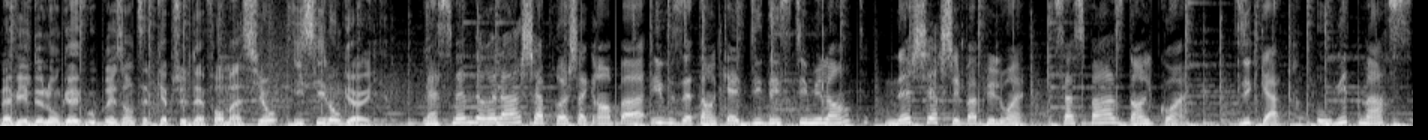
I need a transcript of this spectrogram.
La ville de Longueuil vous présente cette capsule d'information Ici Longueuil. La semaine de relâche approche à grands pas et vous êtes en quête d'idées stimulantes? Ne cherchez pas plus loin. Ça se passe dans le coin. Du 4 au 8 mars,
